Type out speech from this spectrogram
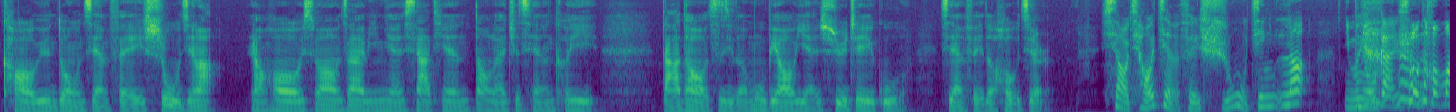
靠运动减肥十五斤了。然后希望在明年夏天到来之前，可以达到自己的目标，延续这一股减肥的后劲儿。小乔减肥十五斤了，你们有感受到吗？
